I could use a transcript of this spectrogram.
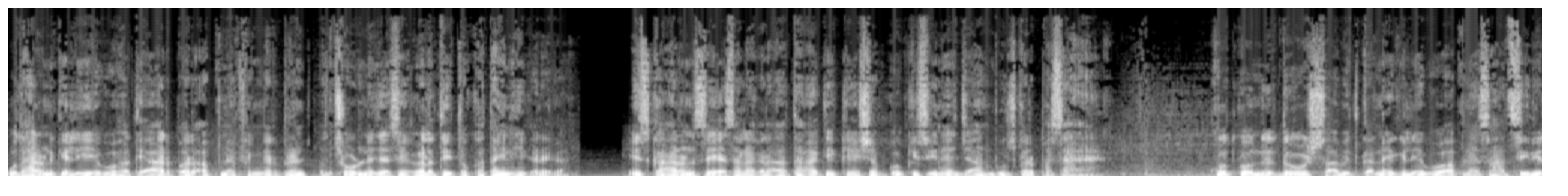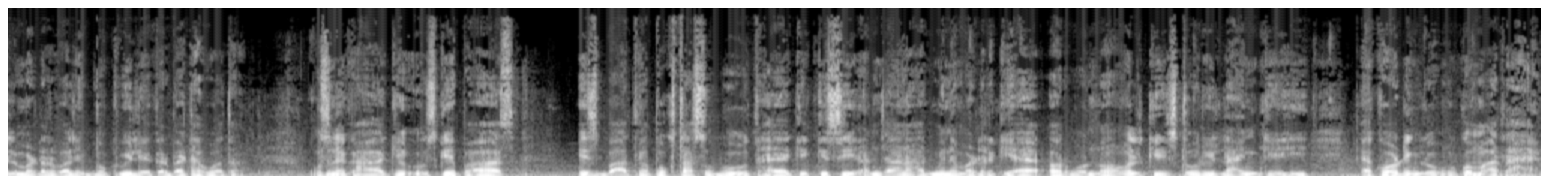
उदाहरण के लिए वो हथियार पर अपने फिंगरप्रिंट छोड़ने जैसी गलती तो कतई नहीं करेगा। इस कारण से ऐसा लग रहा था कि केशव को किसी ने जानबूझकर फंसाया है। खुद को निर्दोष साबित करने के लिए वो अपने साथ सीरियल मर्डर वाली बुक भी लेकर बैठा हुआ था। उसने कहा कि उसके पास इस बात का पुख्ता सबूत है कि किसी अनजान आदमी ने मर्डर किया है और वो नॉवल की स्टोरी लाइन के ही अकॉर्डिंग लोगों को मार रहा है।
